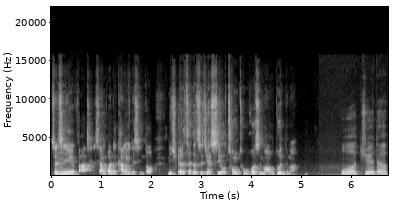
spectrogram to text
甚至也发起了相关的抗议的行动。你觉得这个之间是有冲突或是矛盾的吗？我觉得。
